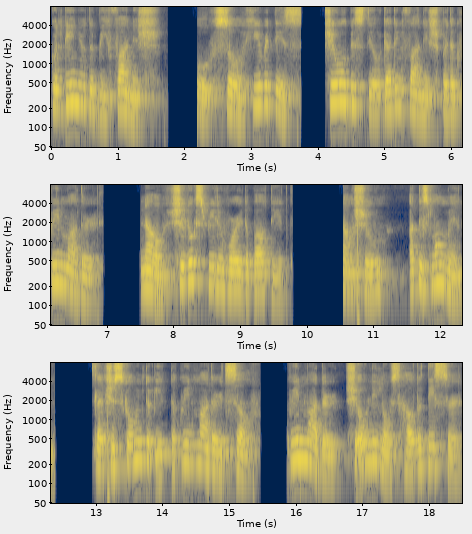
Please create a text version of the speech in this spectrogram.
continue to be famished. Oh, so here it is. She will be still getting famished by the Queen Mother. Now, she looks really worried about it. Jiangsu, at this moment, it's like she's going to eat the Queen Mother itself. Queen Mother, she only knows how to tease her.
